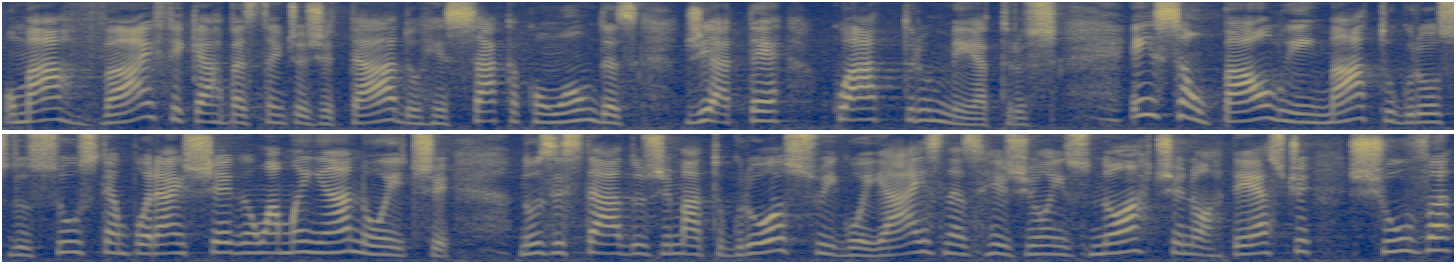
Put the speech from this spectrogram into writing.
O mar vai ficar bastante agitado, ressaca com ondas de até 4 metros. Em São Paulo e em Mato Grosso do Sul, os temporais chegam amanhã à noite. Nos estados de Mato Grosso, Grosso e Goiás, nas regiões norte e nordeste, chuva,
